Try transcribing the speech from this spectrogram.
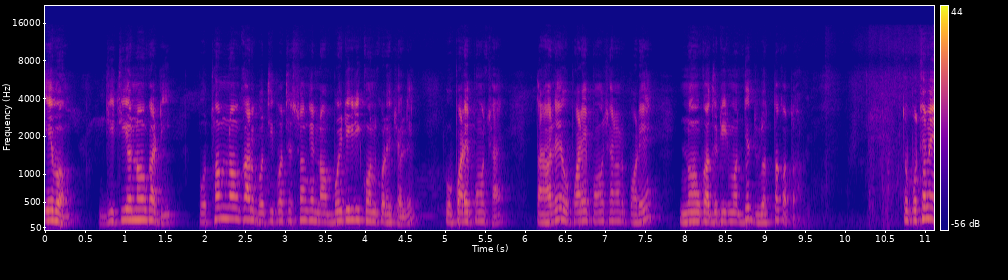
এবং দ্বিতীয় নৌকাটি প্রথম নৌকার গতিপথের সঙ্গে নব্বই ডিগ্রি কোণ করে চলে, ওপারে পৌঁছায়, তাহলে ওপারে পৌঁছানোর পরে নৌকা দুটির মধ্যে দূরত্ব কত হবে? তো প্রথমে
